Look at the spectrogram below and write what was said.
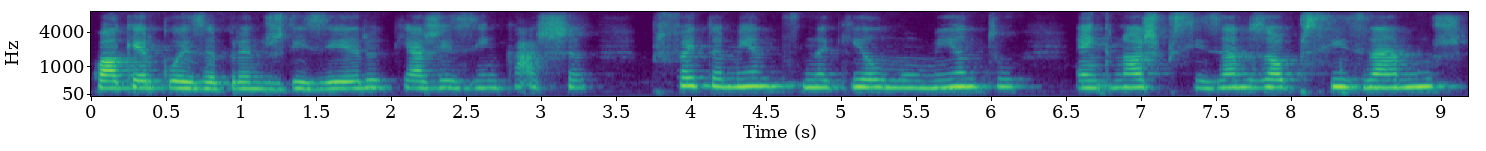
qualquer coisa para nos dizer que às vezes encaixa perfeitamente naquele momento em que nós precisamos ou precisamos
